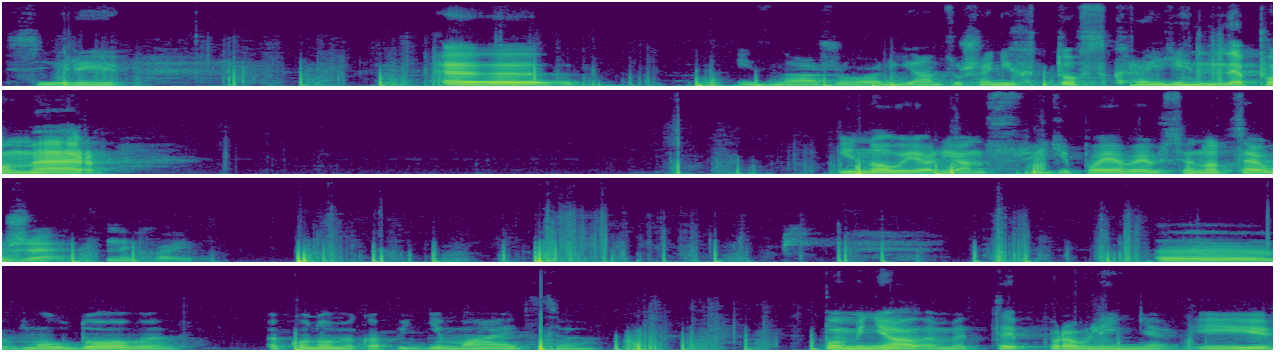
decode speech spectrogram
Сирії. Е, із нашого альянсу ще ніхто з країн не помер. І новий альянс в світі появився, але це вже нехай. Е, в Молдови економіка піднімається. Поміняли ми тип правління і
